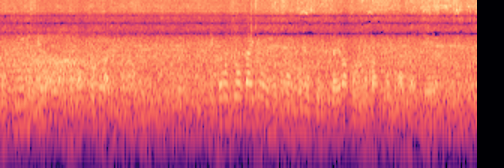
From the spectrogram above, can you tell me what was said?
お次にせよ動かすことができますでこの状態でももちろんロボット自体はこう動かすことができて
